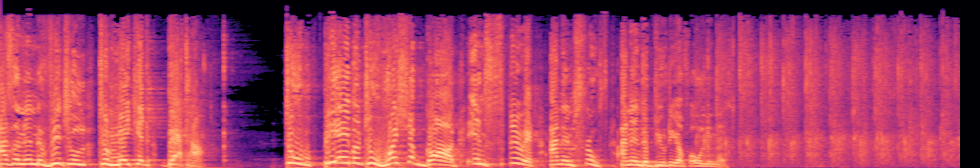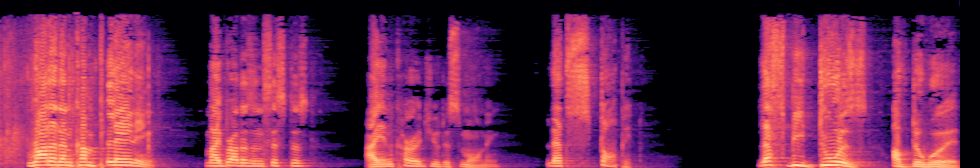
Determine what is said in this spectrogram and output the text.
as an individual to make it better? To be able to worship God in spirit and in truth and in the beauty of holiness. Rather than complaining. My brothers and sisters, I encourage you this morning. Let's stop it. Let's be doers of the word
